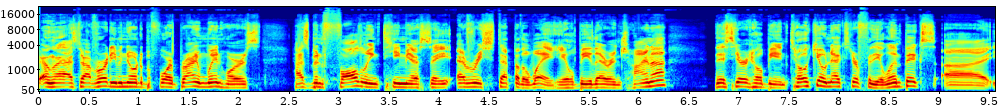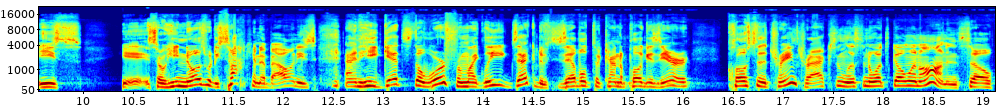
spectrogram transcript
as I've already noted before, Brian Windhorst has been following Team USA every step of the way. He'll be there in China this year. He'll be in Tokyo next year for the Olympics. Uh, he's he, so he knows what he's talking about, and he's and he gets the word from like league executives. He's able to kind of plug his ear close to the train tracks and listen to what's going on. And so,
